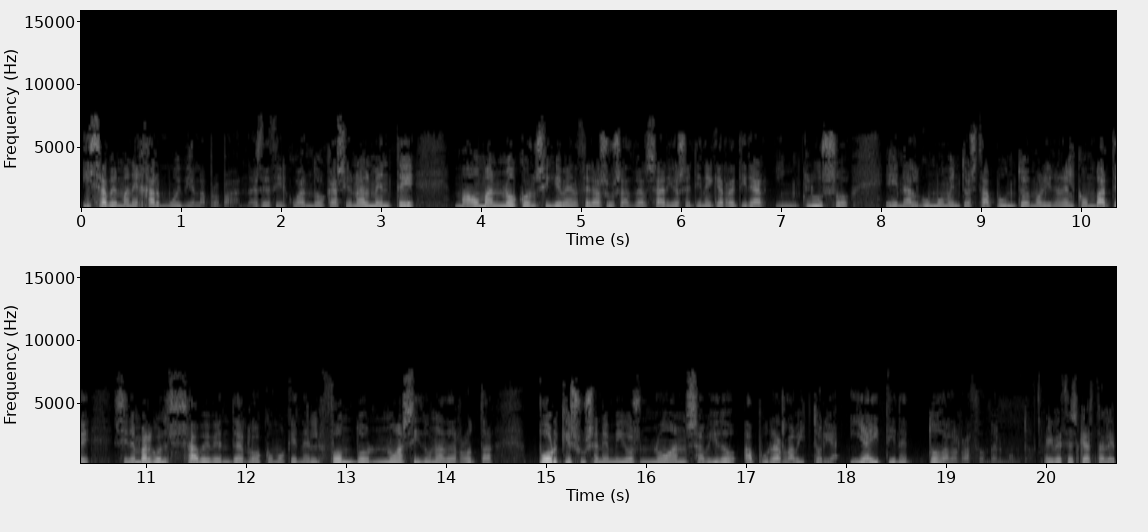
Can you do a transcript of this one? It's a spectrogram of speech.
y sabe manejar muy bien la propaganda. Es decir, cuando ocasionalmente Mahoma no consigue vencer a sus adversarios, se tiene que retirar, incluso en algún momento está a punto de morir en el combate, sin embargo él sabe venderlo como que en el fondo no ha sido una derrota porque sus enemigos no han sabido apurar la victoria. Y ahí tiene toda la razón del mundo. Hay veces que hasta le,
